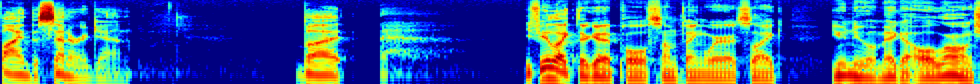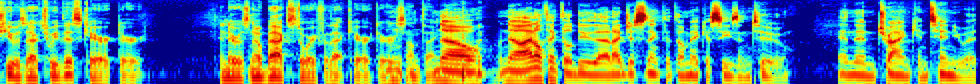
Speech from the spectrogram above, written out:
find the center again. But You feel like they're gonna pull something where it's like, you knew Omega all along. She was actually this character, and there was no backstory for that character or something. No, no, I don't think they'll do that. I just think that they'll make a season two and then try and continue it.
